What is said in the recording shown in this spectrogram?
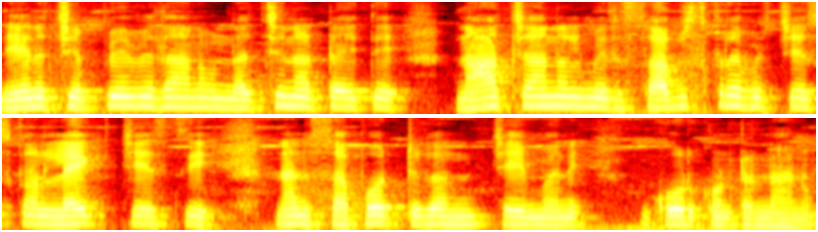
నేను చెప్పే విధానం నచ్చినట్టయితే నా ఛానల్ మీరు సబ్స్క్రైబ్ చేసుకొని లైక్ చేసి నన్ను సపోర్ట్గా చేయమని కోరుకుంటున్నాను.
